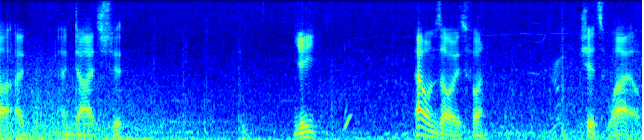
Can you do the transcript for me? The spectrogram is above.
Uh, I, I dodged it. Yeet. That one's always fun. Shit's wild.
